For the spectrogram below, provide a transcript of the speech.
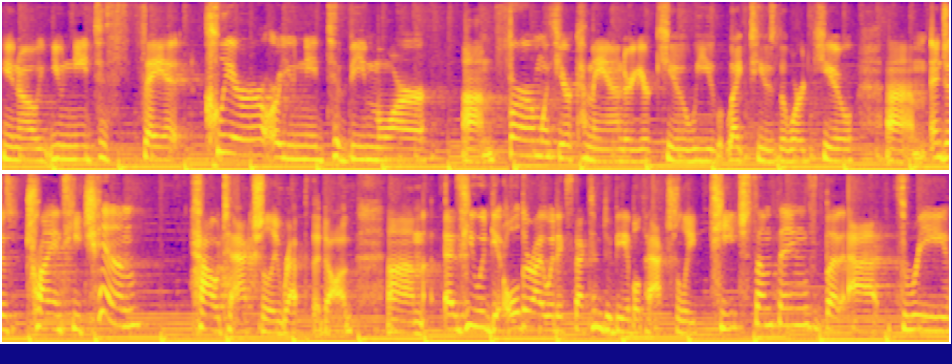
you know, you need to say it clearer, or you need to be more. Um, firm with your command or your cue. We like to use the word cue um, and just try and teach him how to actually rep the dog. Um, as he would get older, I would expect him to be able to actually teach some things, but at three,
